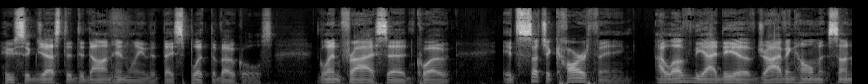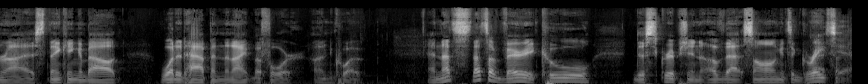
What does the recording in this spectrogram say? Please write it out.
who suggested to Don Henley that they split the vocals. Glenn Frey said, quote, It's such a car thing. I love the idea of driving home at sunrise thinking about what had happened the night before, unquote. And that's that's a very cool description of that song. It's a great song. Yeah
